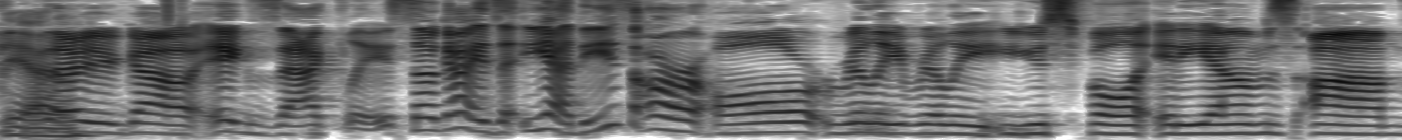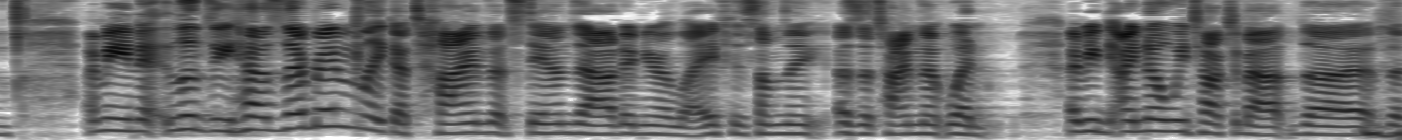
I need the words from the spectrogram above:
Yeah. There you go. Exactly. So guys, yeah, these are all really really useful idioms. Um I mean, Lindsay, has there been like a time that stands out in your life as something as a time that went I mean, I know we talked about the the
